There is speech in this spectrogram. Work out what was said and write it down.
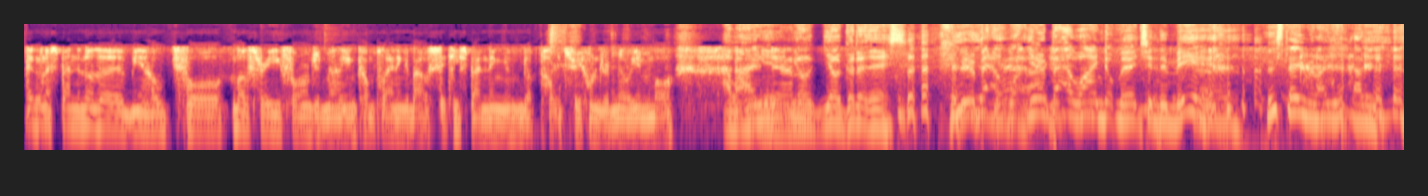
they're going to spend another, you know, four, well, three, four hundred million complaining about City spending and a paltry hundred million more. I like And, you. um, you're, you're good at this. you're a better, Yeah, you're I a better just- wind-up merchant than me. Who's staying with like you, Danny?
